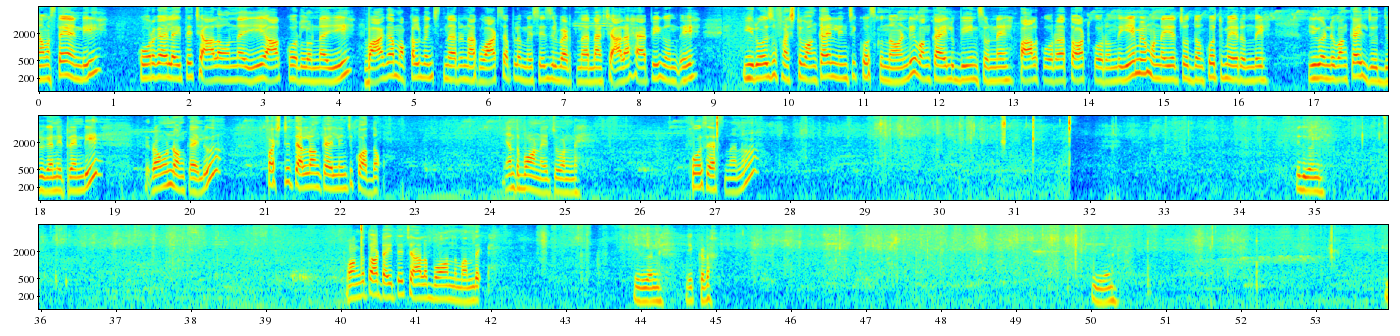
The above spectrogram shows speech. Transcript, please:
నమస్తే అండి. కూరగాయలు అయితే చాలా ఉన్నాయి ఆకుకూరలు ఉన్నాయి బాగా మొక్కలు పెంచుతున్నారు. నాకు వాట్సాప్లో మెసేజ్లు పెడుతున్నారు. నాకు చాలా హ్యాపీగా ఉంది. ఈరోజు ఫస్ట్ వంకాయల నుంచి కోసుకుందామండి వంకాయలు బీన్స్ ఉన్నాయి. పాలకూర తోటకూర ఉంది. ఏమేమి ఉన్నాయో చూద్దాం. కొత్తిమీర ఉంది. ఇదిగోండి వంకాయలు చూద్దురు కానీ ఇట్రండి. రౌండ్ వంకాయలు. ఫస్ట్ తెల్ల వంకాయల నుంచి కొద్దాం. ఎంత బాగున్నాయి చూడండి. కోసేస్తున్నాను. ఇదిగోండి. వంగ తోట అయితే చాలా బాగుంది మంది. ఇదిగోండి ఇక్కడ. ఇదిగోండి.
